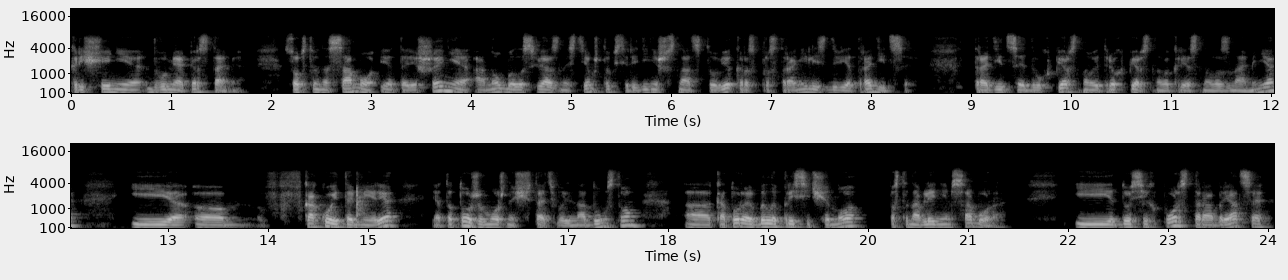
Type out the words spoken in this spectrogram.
крещении двумя перстами. Собственно, само это решение, оно было связано с тем, что к середине XVI века распространились две традиции. Традиция двухперстного и трехперстного крестного знамения И в какой-то мере это тоже можно считать вольнодумством, которое было пресечено постановлением собора. И до сих пор старообрядцы,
